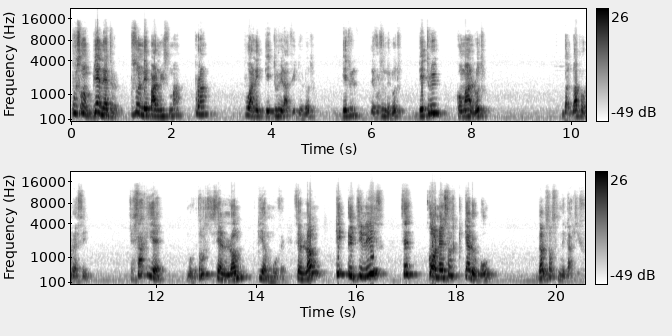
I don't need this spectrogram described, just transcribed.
Pour son bien-être, pour son épanouissement, prend pour aller détruire la vie de l'autre, détruire l'évolution de l'autre, détruire comment l'autre doit, doit progresser. C'est ça qui est mauvais. Donc, c'est l'homme qui est mauvais. C'est l'homme qui utilise cette connaissance qui est le beau dans le sens négatif.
